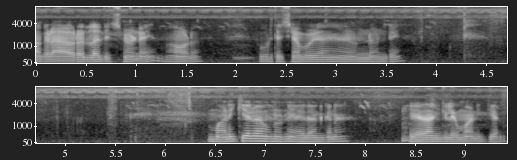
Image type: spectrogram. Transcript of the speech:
అక్కడ ఆవరల్లో తెచ్చినండే మావాడు. ఇప్పుడు తెచ్చినప్పుడు ఉండుంటే. మాణిక్యాలు ఏమైనా ఉన్నాయా దానికన్నా? ఏ దానికి లేవు మాణిక్యాలు?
